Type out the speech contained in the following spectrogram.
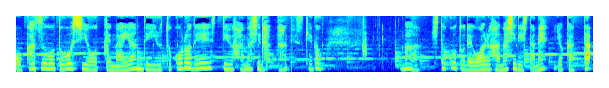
おかずをどうしようって悩んでいるところですっていう話だったんですけど まあ一言で終わる話でしたね。よかった。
